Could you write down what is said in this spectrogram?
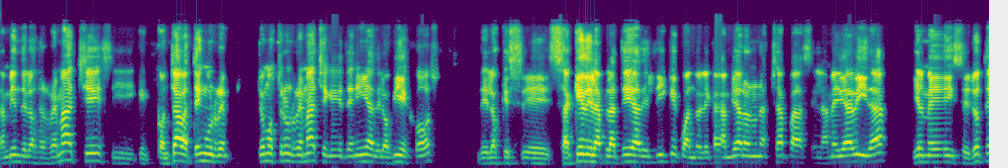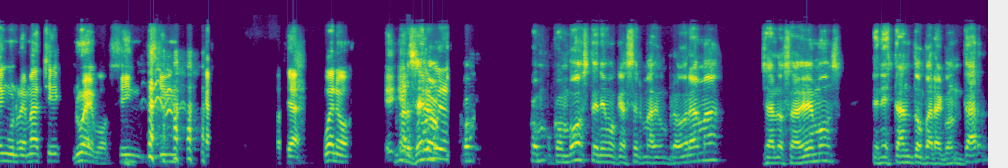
también de los de remaches y que contaba, tengo un re- yo mostré un remache que tenía de los viejos, de los que se, saqué de la platea del dique cuando le cambiaron unas chapas en la media vida, y él me dice, yo tengo un remache nuevo, sin... sin- o sea, bueno... eh, eh, Marcelo, muy- con- con vos tenemos que hacer más de un programa, ya lo sabemos, tenés tanto para contar,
